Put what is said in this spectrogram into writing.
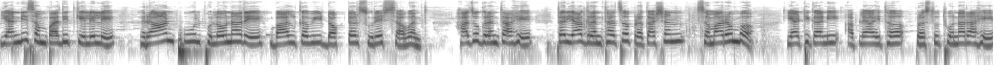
यांनी संपादित केलेले रान फूल फुलवणारे बालकवी डॉक्टर सुरेश सावंत हा जो ग्रंथ आहे तर या ग्रंथाचं प्रकाशन समारंभ या ठिकाणी आपल्या इथं प्रस्तुत होणार आहे.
